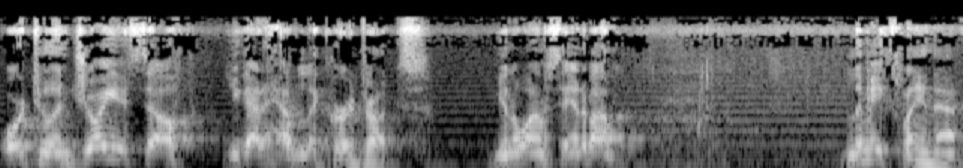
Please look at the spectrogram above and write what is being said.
or to enjoy yourself, you gotta have liquor or drugs. You know what I'm saying about? Let me explain that.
